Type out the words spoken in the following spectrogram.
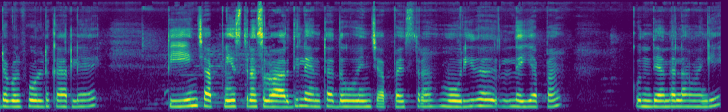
ਡਬਲ ਫੋਲਡ ਕਰ ਲਿਆ ਹੈ। 30 ਇੰਚ ਆਪਣੀ ਇਸ ਤਰ੍ਹਾਂ ਸਲਵਾਰ ਦੀ ਲੈਂਥ ਆ 2 ਇੰਚ ਆਪਾਂ ਇਸ ਤਰ੍ਹਾਂ ਮੋਰੀ ਦਾ ਲਈ ਆਪਾਂ, ਕੁੰਦਿਆਂ ਦਾ ਲਾਵਾਂਗੇ।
